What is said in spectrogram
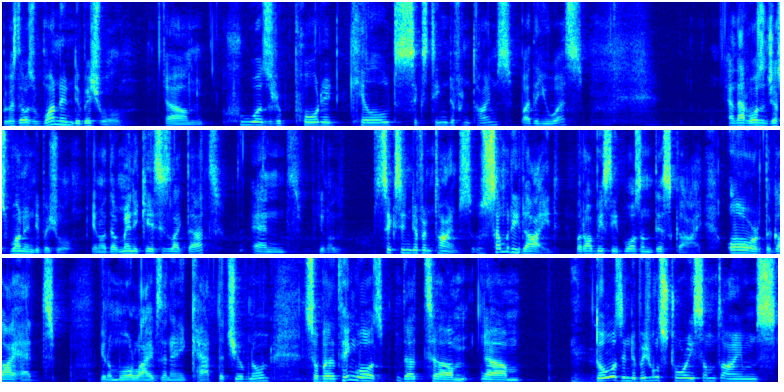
because there was one individual um, who was reported killed 16 different times by the US. And that wasn't just one individual. You know, there were many cases like that. And, you know, 16 different times. Somebody died, but obviously it wasn't this guy. Or the guy had, you know, more lives than any cat that you have known. So, but the thing was that um, um, those individual stories sometimes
